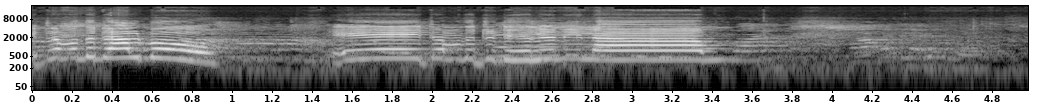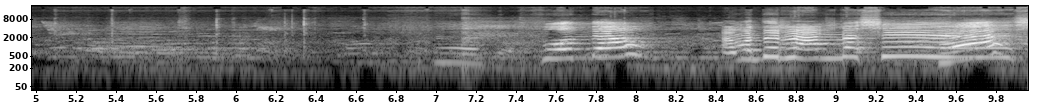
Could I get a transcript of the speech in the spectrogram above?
এটার মধ্যে ঢালবো? এই এটার মধ্যে একটু ঢেলে নিলাম। ফোন দাও। আমাদের রান্না হ্যাঁ। শেষ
